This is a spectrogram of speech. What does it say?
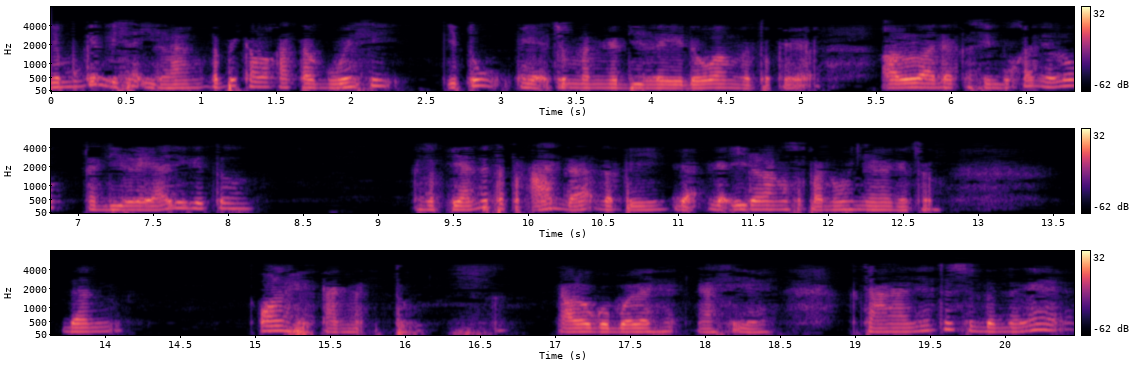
Ya mungkin bisa hilang tapi kalau kata gue sih itu kayak cuman ngedelay doang gitu kayak kalau ada kesibukan ya lu kedelay aja gitu. Kesepiannya tetap ada tapi gak gak hilang sepenuhnya gitu. Dan oleh karena itu. Kalau gue boleh ngasih ya. Caranya tuh sebenarnya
